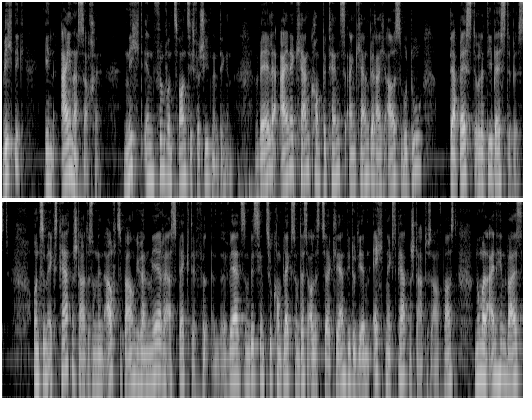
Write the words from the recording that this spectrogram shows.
Wichtig, in einer Sache, nicht in 25 verschiedenen Dingen. Wähle eine Kernkompetenz, einen Kernbereich aus, wo du der Beste oder die Beste bist. Und zum Expertenstatus, um den aufzubauen, gehören mehrere Aspekte. Wäre jetzt ein bisschen zu komplex, um das alles zu erklären, wie du dir einen echten Expertenstatus aufbaust. Nur mal ein Hinweis.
